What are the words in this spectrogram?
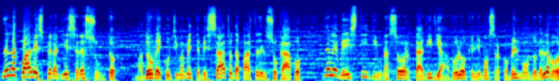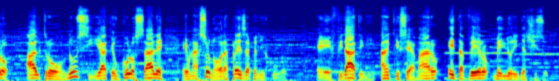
nella quale spera di essere assunto, ma dove è continuamente vessato da parte del suo capo, nelle vesti di una sorta di diavolo che gli mostra come il mondo del lavoro altro non sia che un colossale e una sonora presa per il culo. E fidatevi, anche se amaro, è davvero meglio riderci su.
